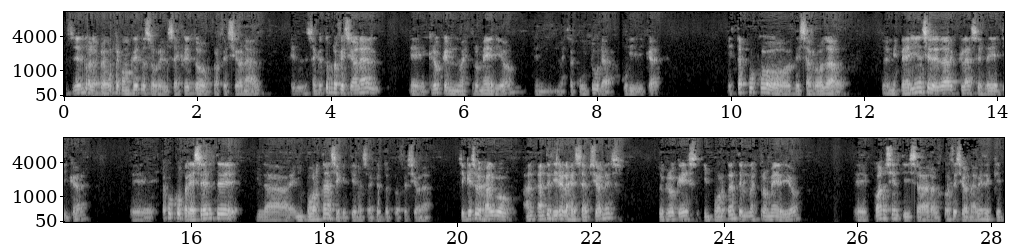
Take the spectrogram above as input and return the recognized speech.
Yendo a la pregunta concreta sobre el secreto profesional, el secreto profesional eh, creo que en nuestro medio, en nuestra cultura jurídica, está poco desarrollado. En mi experiencia de dar clases de ética, eh, está poco presente la importancia que tiene el secreto profesional. Así que eso es algo, antes de ir a las excepciones, yo creo que es importante en nuestro medio eh, concientizar a los profesionales de que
